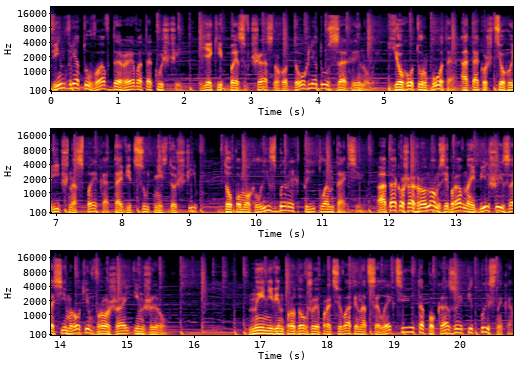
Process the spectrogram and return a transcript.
він врятував дерева та кущі, які без вчасного догляду загинули. Його турбота, а також цьогорічна спека та відсутність дощів. Допомогли зберегти плантацію. А також агроном зібрав найбільший за сім років врожай інжиру. Нині він продовжує працювати над селекцією та показує підписникам,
